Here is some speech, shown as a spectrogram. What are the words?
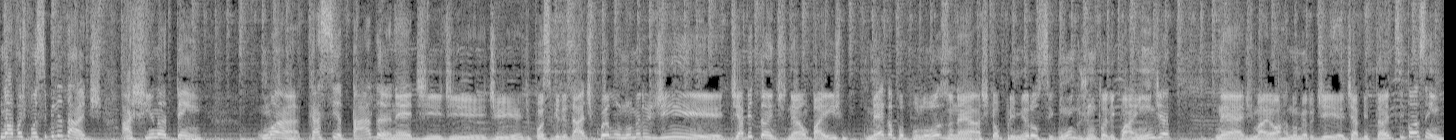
novas possibilidades. A China tem uma cacetada, né, de, de, de, de possibilidades pelo número de, de habitantes, né? Um país mega populoso, né? Acho que é o primeiro ou segundo, junto ali com a Índia, né? De maior número de, de habitantes. Então, assim,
